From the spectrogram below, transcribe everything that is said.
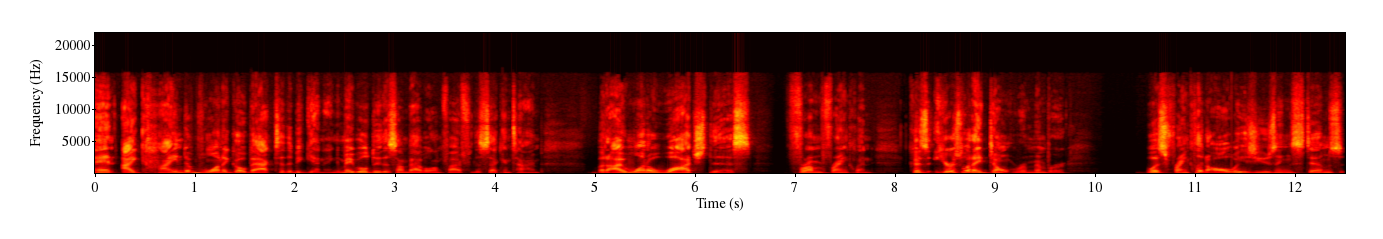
And I kind of want to go back to the beginning. Maybe we'll do this on Babylon 5 for the second time. But I want to watch this from Franklin because here's what I don't remember. Was Franklin always using stems,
